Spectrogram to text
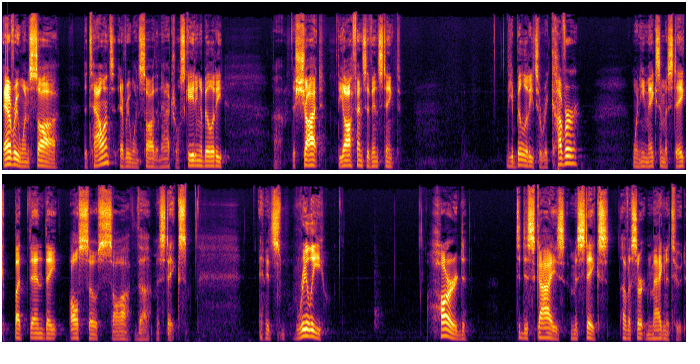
everyone saw the talent, everyone saw the natural skating ability, uh, the shot, the offensive instinct, the ability to recover when he makes a mistake, but then they also saw the mistakes. And it's really hard to disguise mistakes of a certain magnitude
